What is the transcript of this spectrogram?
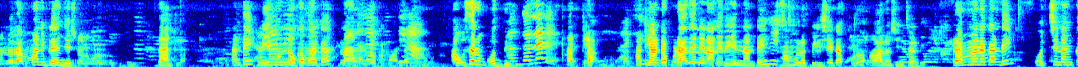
నన్ను రమ్మని బ్లేమ్ చేసిన వాళ్ళు కూడా ఉన్నారు. దాంట్లో. అంటే నీ ముందు ఒక మాట నా ముందు ఒక మాట. అవసరం కొద్ది. అట్లా. అట్లాంటప్పుడు అదే నేను అనేది ఏంటంటే మమ్మల్ని పిలిచేటప్పుడు ఆలోచించండి. రమ్మనకండి వచ్చినాక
